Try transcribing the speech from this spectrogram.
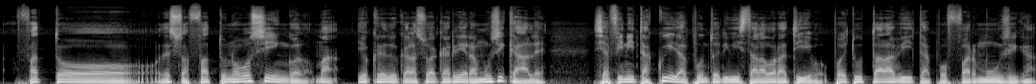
fatto, adesso ha fatto un nuovo singolo, ma io credo che la sua carriera musicale sia finita qui dal punto di vista lavorativo. Poi tutta la vita può far musica,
